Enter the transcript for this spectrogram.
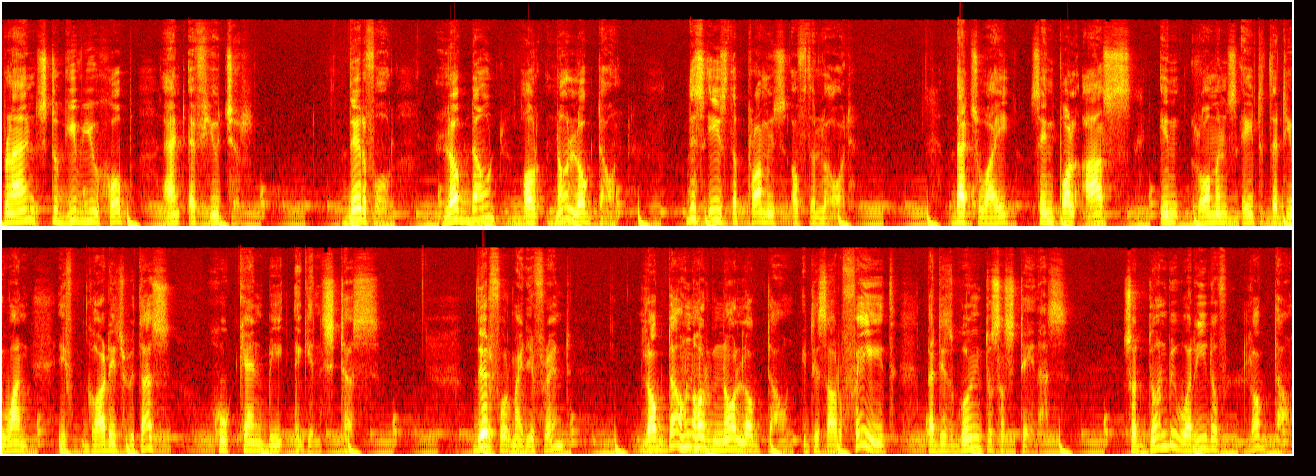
plans to give you hope and a future. Therefore, lockdown or no lockdown, this is the promise of the Lord. That's why St. Paul asks in Romans 8:31, if God is with us, who can be against us? Therefore, my dear friend, Lockdown or no lockdown, it is our faith that is going to sustain us. So don't be worried of lockdown.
